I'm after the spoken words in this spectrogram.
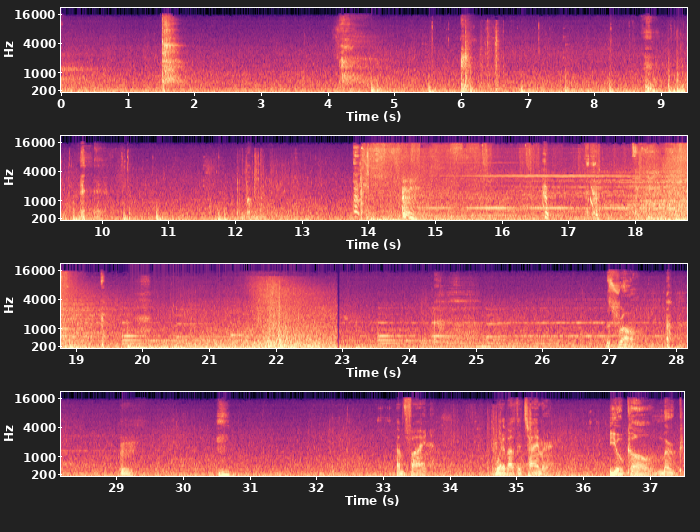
What's wrong? Hmm? I'm fine. What about the timer? Your call, Merc.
